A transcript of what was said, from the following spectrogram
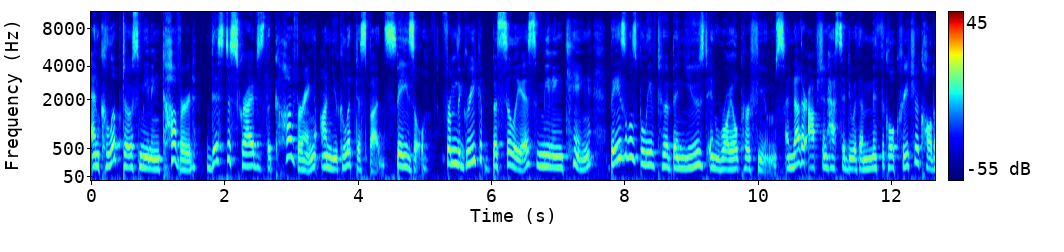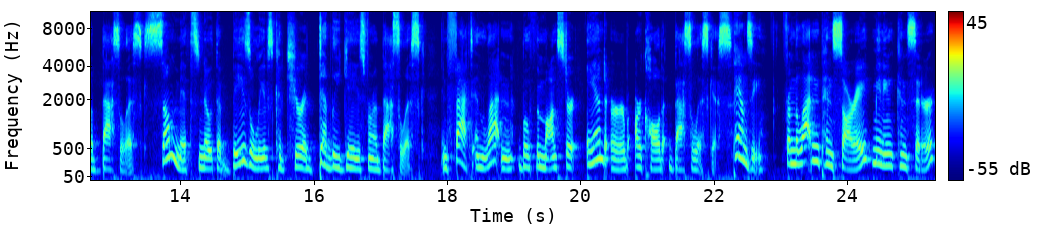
and calyptos, meaning covered, this describes the covering on eucalyptus buds. Basil. From the Greek basileus, meaning king, basil is believed to have been used in royal perfumes. Another option has to do with a mythical creature called a basilisk. Some myths note that basil leaves could cure a deadly gaze from a basilisk. In fact, in Latin, both the monster and herb are called basiliscus. Pansy. From the Latin pensare, meaning consider,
